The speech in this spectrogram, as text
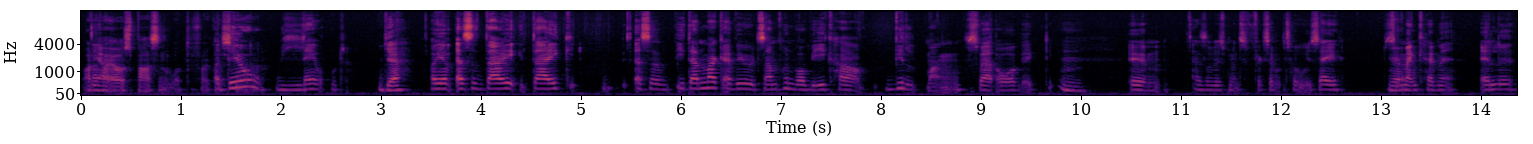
Og der Ja. var jeg også bare sådan, what the fuck, og det er jo der? lavt. Ja, Og jeg, altså, der er, der er ikke... Altså, i Danmark er vi jo et samfund, hvor vi ikke har vildt mange svært overvægtige. mm. Øhm, altså, hvis man for eksempel tager USA, så Ja. man kan med alle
